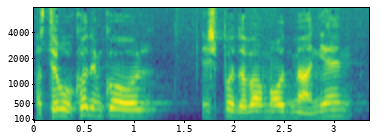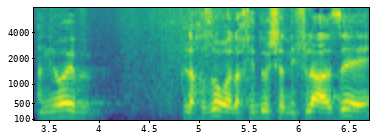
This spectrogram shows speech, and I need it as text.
אז תראו, קודם כל, יש פה דבר מאוד מעניין, אני אוהב לחזור על החידוש הנפלא הזה,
